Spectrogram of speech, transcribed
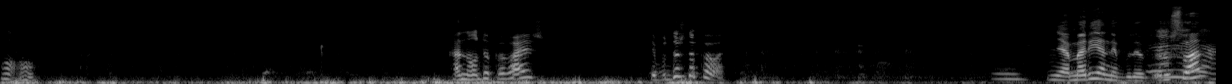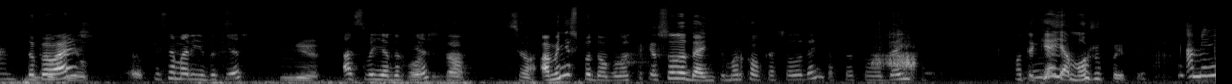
О-о. А ну, допиваєш? Ти будеш допивати? Ні, Марія не буде. Руслан, допиваєш? Після Марії доп'єш? Ні. А своє доп'єш? Хватить, да. Все. А мені сподобалось таке солоденьке. Морковка солоденька, все солоденьке. Отаке я можу пити. А мені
